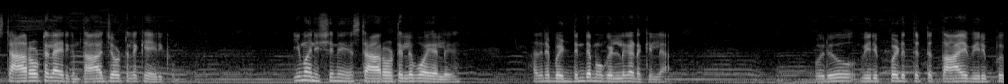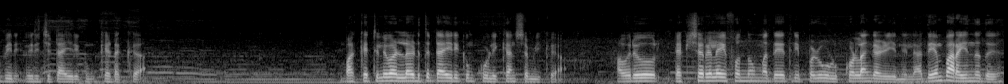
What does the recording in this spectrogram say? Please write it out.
സ്റ്റാർ ഹോട്ടലായിരിക്കും താജ് ഹോട്ടലൊക്കെ ആയിരിക്കും. ഈ മനുഷ്യന് സ്റ്റാർ ഹോട്ടലിൽ പോയാൽ അതിന്റെ ബെഡിന്റെ മുകളിൽ കിടക്കില്ല. ഒരു വിരിപ്പ് എടുത്തിട്ട് താഴെ വിരിപ്പ് വിരിച്ചിട്ടായിരിക്കും കിടക്കുക. ബക്കറ്റിൽ വെള്ളം എടുത്തിട്ടായിരിക്കും കുളിക്കാൻ ശ്രമിക്കുക. ആ ഒരു ലക്ഷറി ലൈഫൊന്നും അദ്ദേഹത്തിന് ഇപ്പോഴും ഉൾക്കൊള്ളാൻ കഴിയുന്നില്ല. അദ്ദേഹം പറയുന്നത്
